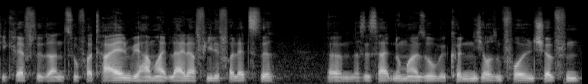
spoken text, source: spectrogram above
die Kräfte dann zu verteilen. Wir haben halt leider viele Verletzte. Ähm, das ist halt nun mal so, wir können nicht aus dem Vollen schöpfen.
